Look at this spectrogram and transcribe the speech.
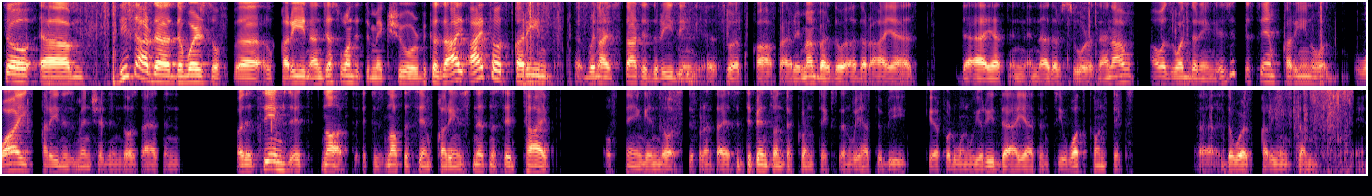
So um, these are the, the words of uh, Al-Qareen and just wanted to make sure because I, I thought Qareen when I started reading uh, Surah Qaf, I remember the other ayahs, the ayat in, in other surahs and I, I was wondering is it the same Qareen? Why Qareen is mentioned in those ayat? And, but it seems it's not. It is not the same Qareen. It's not the same type of thing in those different ayats. It depends on the context, and we have to be careful when we read the ayat and see what context uh, the word qareen comes in.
